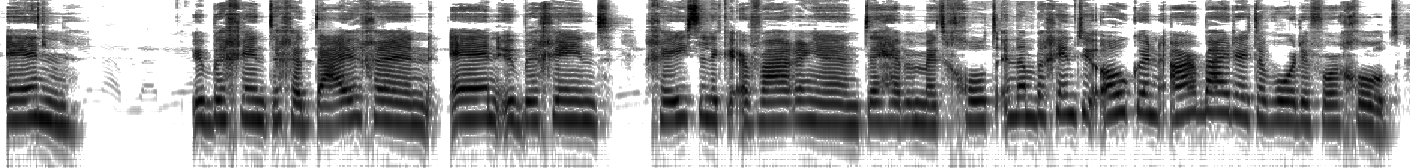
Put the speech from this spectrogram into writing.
En u begint te getuigen en u begint geestelijke ervaringen te hebben met God. En dan begint u ook een arbeider te worden voor God.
